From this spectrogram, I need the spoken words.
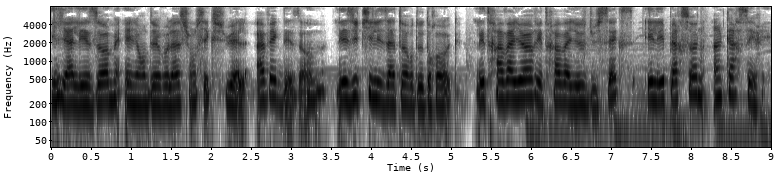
Il y a les hommes ayant des relations sexuelles avec des hommes, les utilisateurs de drogue, les travailleurs et travailleuses du sexe et les personnes incarcérées.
